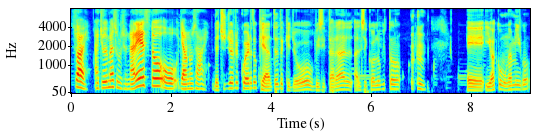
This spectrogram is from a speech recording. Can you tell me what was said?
suave, ayúdeme a solucionar esto o ya uno sabe. de hecho yo recuerdo que antes de que yo visitara al, al psicólogo y todo, eh, iba con un amigo,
